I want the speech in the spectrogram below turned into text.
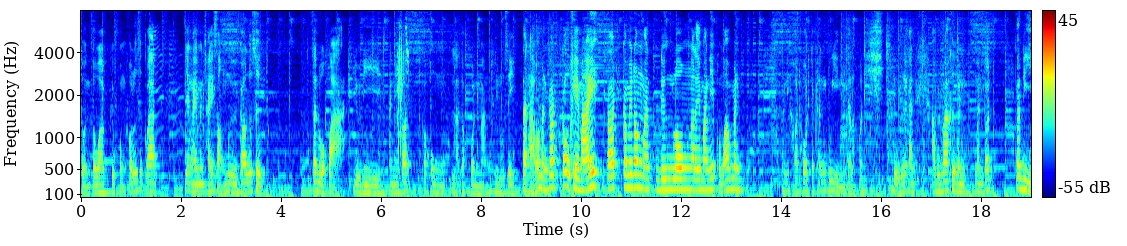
ส่วนตัวคือผมก็รู้สึกว่ายังไงมันใช้ 2 มือก็รู้สึก สะดวกกว่าอยู่ดี อันนี้ก็ก็คงแล้วแต่คนมั้งไม่รู้สิ แต่ถามว่ามันก็ก็โอเคไหมก็ก็ไม่ต้องมาดึงลงอะไรมานี้ ผมว่ามันอันนี้ขอโทษกับท่านผู้หญิงแต่ละคนที่ดูด้วยกัน เอาเป็นว่าคือมันมันก็ก็ดี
